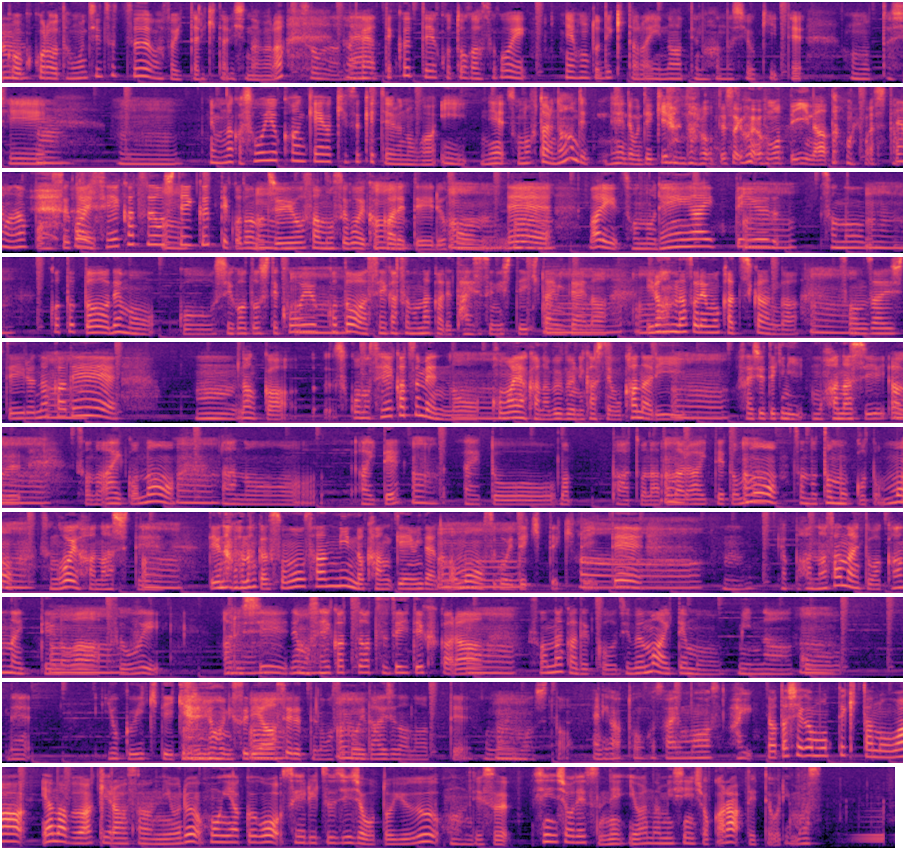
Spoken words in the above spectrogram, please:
こう心を保ちつつ、まあ、そう行ったり来たりしながらそうだ、ね、なんかやっていくっていうことがすごいね本当できたらいいなっていうの話を聞いて思ったし、うん、うんでもなんかそういう関係が築けてるのがいいね。その二人なんでねでもできるんだろうってすごい思っていいなと思いました。でもやっぱすごい生活をしていくってことの重要さもすごい書かれている本で、やっぱりその恋愛っていう、そのこととでもこう仕事してこういうことは生活の中で大切にしていきたいみたいな、いろんなそれも価値観が存在している中で、うん、なんかそこの生活面の細やかな部分に関してもかなり最終的にもう話し合う、その愛子の、あの相手、えっとまあパートナーとなる相手とも、その智子ともすごい話して、っていうのがなんかその3人の関係みたいなのもすごいできてきていて、うん、やっぱ話さないと分かんないっていうのはすごい。あるし、うん、でも生活は続いていくから、うん、その中でこう自分も相手もみんなこう、うん、ねよく生きていけるようにすり合わせるっていうのもすごい大事だなって思いました。ありがとうございます。はい、私が持ってきたのは柳部明さんによる翻訳語成立事情という本です。新書ですね。岩波新書から出ております。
